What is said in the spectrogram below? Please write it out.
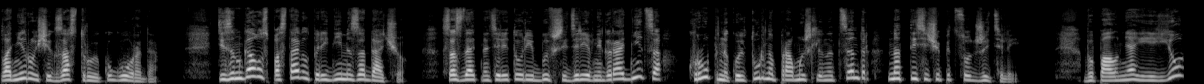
планирующих застройку города. Тизенгаус поставил перед ними задачу — создать на территории бывшей деревни Городница крупный культурно-промышленный центр на 1500 жителей. Выполняя ее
